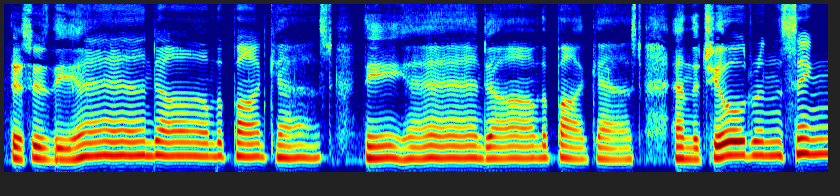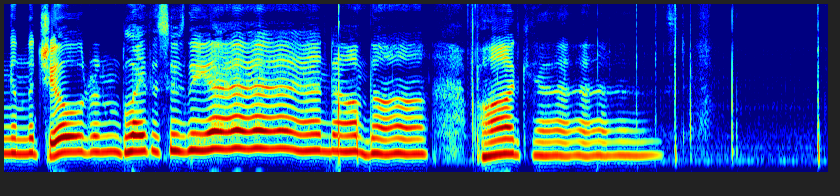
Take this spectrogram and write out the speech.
This is the end of the podcast, the end of the podcast. And the children sing and the children play. This is the end of the podcast.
